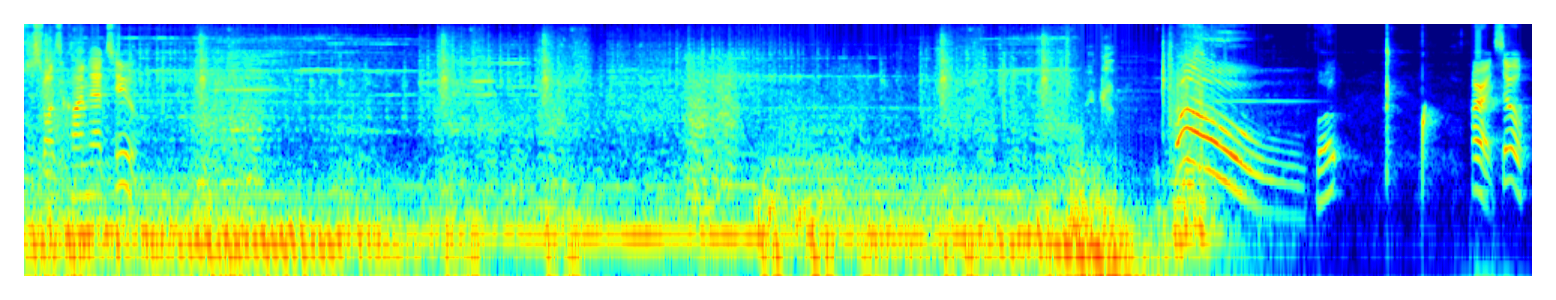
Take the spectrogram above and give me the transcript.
Just wants to climb that too. Oh, fuck. Alright, so,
